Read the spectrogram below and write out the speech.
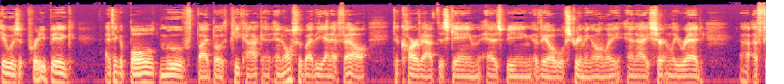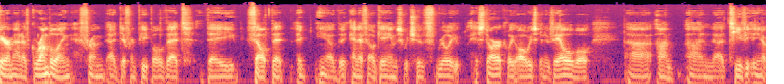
it was a pretty big, I think, a bold move by both Peacock and, and also by the NFL to carve out this game as being available streaming only. And I certainly read uh, a fair amount of grumbling from uh, different people that they felt that uh, you know the NFL games, which have really historically always been available uh, on on uh, TV, you know,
